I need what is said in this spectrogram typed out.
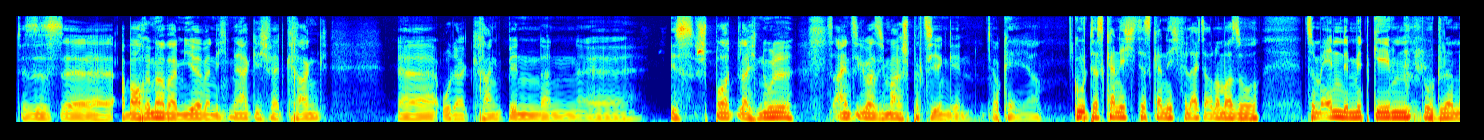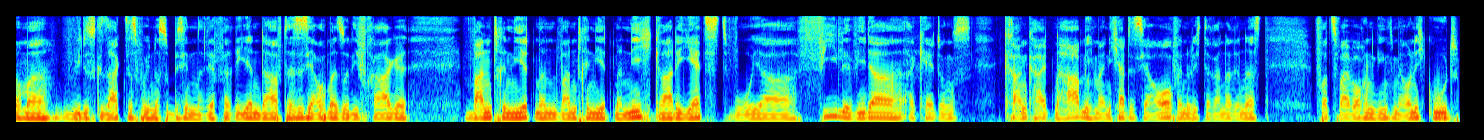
Das ist äh, aber auch immer bei mir, wenn ich merke, ich werde krank äh, oder krank bin, dann äh, ist Sport gleich null. Das Einzige, was ich mache, ist spazieren gehen. Okay, ja. Gut, das kann ich, das kann ich vielleicht auch nochmal so zum Ende mitgeben, wo du dann nochmal, wie du es gesagt hast, wo ich noch so ein bisschen referieren darf. Das ist ja auch mal so die Frage, wann trainiert man, wann trainiert man nicht. Gerade jetzt, wo ja viele wieder Erkältungskrankheiten haben. Ich meine, ich hatte es ja auch, wenn du dich daran erinnerst, vor zwei Wochen ging es mir auch nicht gut.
